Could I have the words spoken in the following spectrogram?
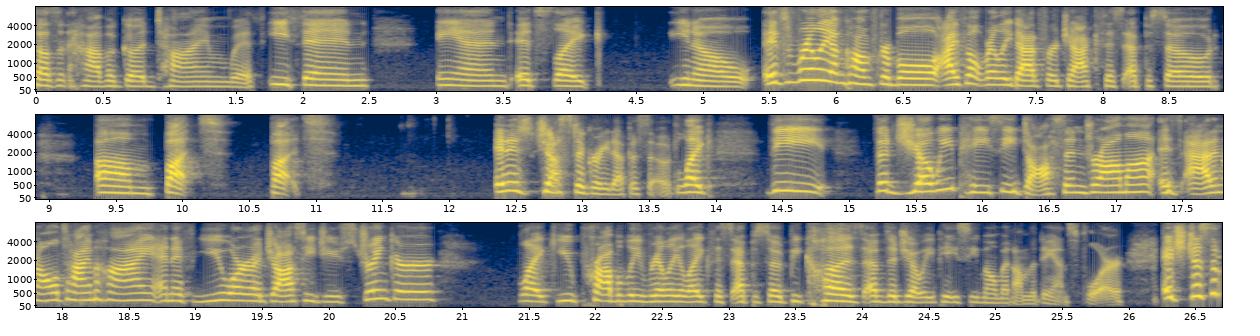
doesn't have a good time with ethan and it's like you know it's really uncomfortable i felt really bad for jack this episode um but but it is just a great episode like the the Joey Pacey Dawson drama is at an all time high. And if you are a Jossie Juice drinker, like you probably really like this episode because of the Joey Pacey moment on the dance floor. It's just an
